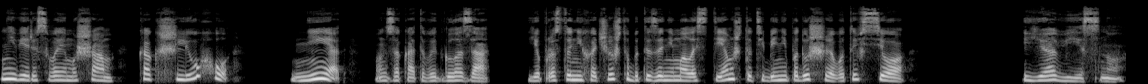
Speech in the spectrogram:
Не верю своим ушам. «Как шлюху?» «Нет», — он закатывает глаза. «Я просто не хочу, чтобы ты занималась тем, что тебе не по душе, вот и все». Я висну.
